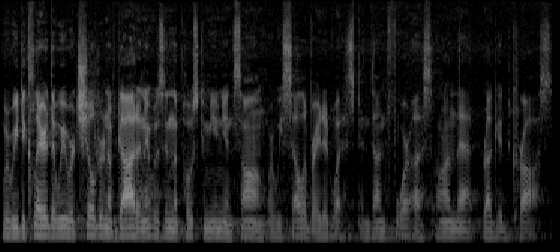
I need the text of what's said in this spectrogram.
where we declared that we were children of God, and it was in the post communion song where we celebrated what has been done for us on that rugged cross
